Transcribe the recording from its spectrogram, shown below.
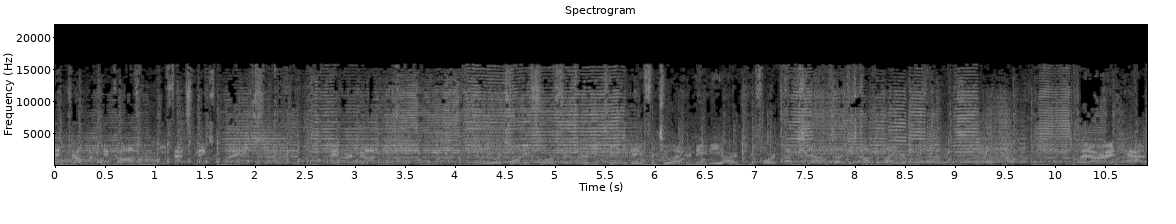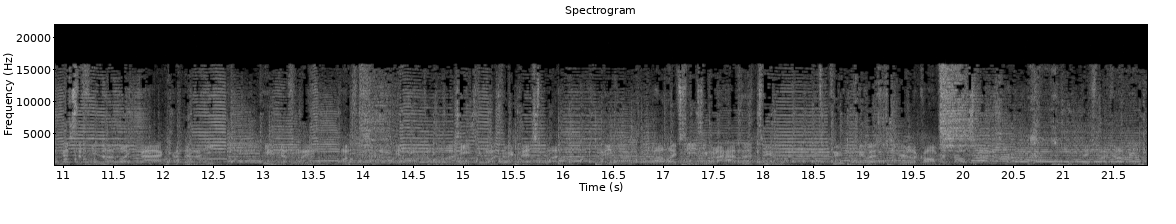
They drop a kickoff, the defense makes plays, so made our job easy. You were 24 for 32 today for 280 yards and four touchdowns. Uh, just talk about your performance. Played all right. I missed a few that I like back. I know he, he definitely wants to hit on a couple of those easy ones that we missed, but I mean, life's easy when I have the two two, two best receivers in the conference outside, so makes my job easy.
